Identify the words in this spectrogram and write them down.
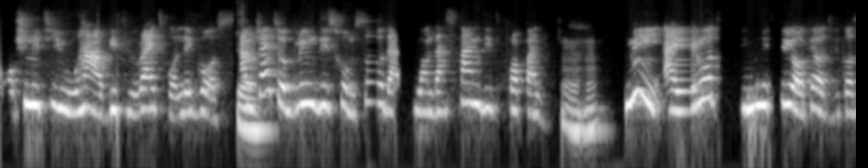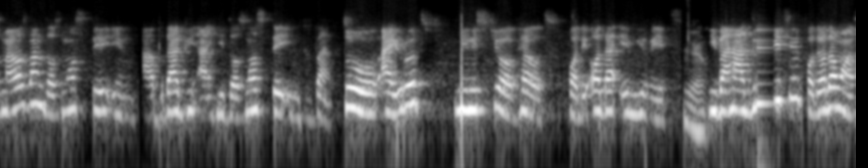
opportunity you have if you write for Lagos. Yeah. I'm trying to bring this home so that you understand it properly. Mm-hmm. Me, I wrote the Ministry of Health because my husband does not stay in Abu Dhabi and he does not stay in Dubai. So I wrote Ministry of Health for the other Emirates. Yeah. If I had written for the other ones,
